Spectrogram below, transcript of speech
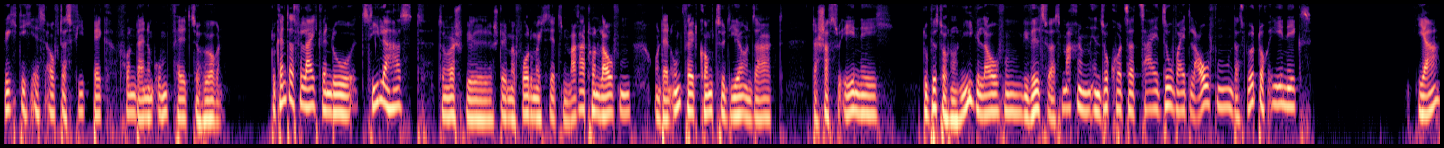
richtig ist, auf das Feedback von deinem Umfeld zu hören. Du kennst das vielleicht, wenn du Ziele hast, zum Beispiel stell dir mal vor, du möchtest jetzt einen Marathon laufen und dein Umfeld kommt zu dir und sagt, das schaffst du eh nicht, du bist doch noch nie gelaufen, wie willst du das machen, in so kurzer Zeit so weit laufen, das wird doch eh nix. Ja,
